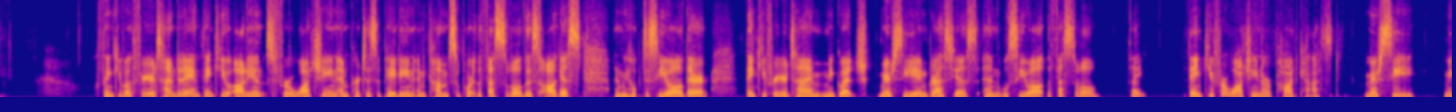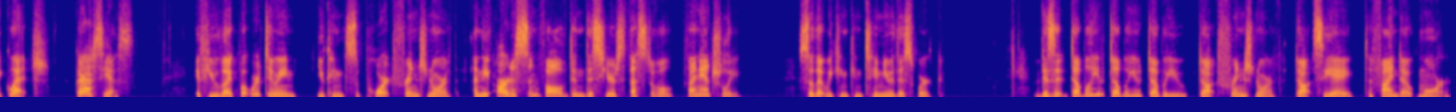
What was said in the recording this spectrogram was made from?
Thank you both for your time today, and thank you, audience, for watching and participating. And come support the festival this August, and we hope to see you all there. Thank you for your time. Miigwech, merci, and gracias, and we'll see you all at the festival. Bye. Thank you for watching our podcast. Merci, miigwech, gracias. If you like what we're doing, you can support Fringe North and the artists involved in this year's festival financially so that we can continue this work. Visit www.fringenorth.ca to find out more.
